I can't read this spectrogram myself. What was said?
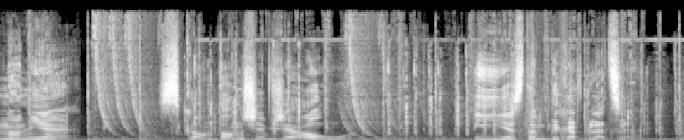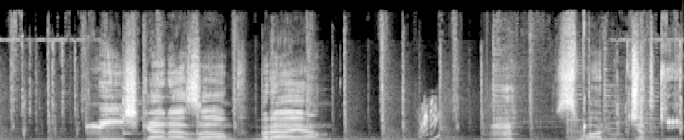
No nie. Skąd on się wziął? I jestem dycha w plecy. Miśka na ząb, Brian? Hmm, słodziutki.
